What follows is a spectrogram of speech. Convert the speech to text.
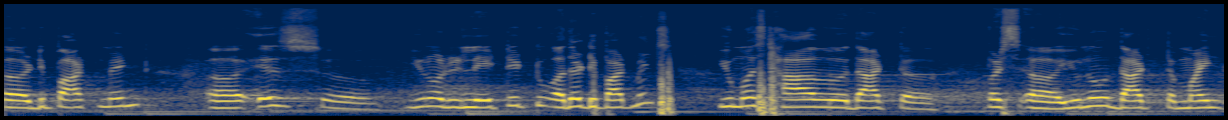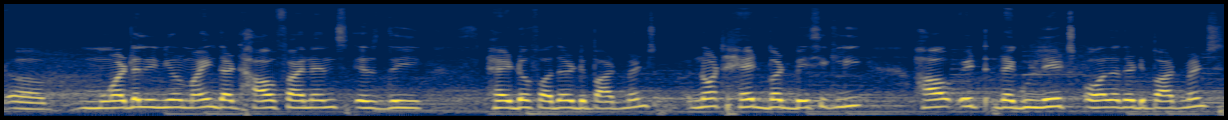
uh, department uh, is uh, you know related to other departments? You must have that uh, pers- uh, you know that mind uh, model in your mind that how finance is the head of other departments. Not head but basically how it regulates all other departments.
